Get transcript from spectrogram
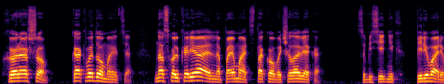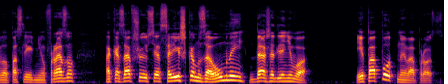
Хорошо. Как вы думаете, насколько реально поймать такого человека? Собеседник переваривал последнюю фразу, оказавшуюся слишком заумной даже для него. И попутный вопрос.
